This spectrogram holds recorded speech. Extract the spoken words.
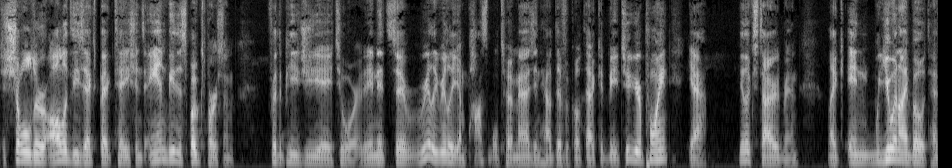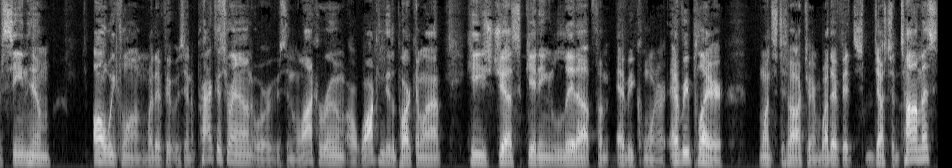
to shoulder all of these expectations and be the spokesperson for the PGA Tour. And it's uh, really, really impossible to imagine how difficult that could be. To your point, yeah, he looks tired, man. Like, and you and I both have seen him all week long, whether if it was in a practice round or it was in the locker room or walking through the parking lot. He's just getting lit up from every corner. Every player wants to talk to him, whether if it's Justin Thomas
